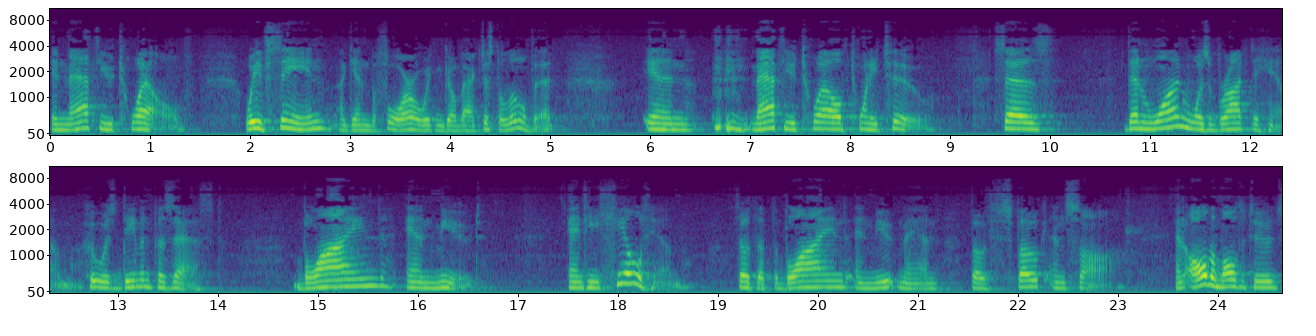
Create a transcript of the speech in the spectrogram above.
in Matthew 12, we've seen, again before, or we can go back just a little bit, in Matthew 12, 22, says, Then one was brought to him who was demon possessed, blind and mute, and he healed him so that the blind and mute man both spoke and saw. And all the multitudes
